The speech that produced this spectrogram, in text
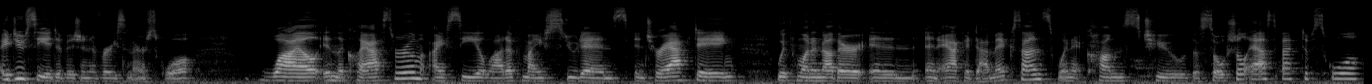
I do see a division of race in our school. While in the classroom, I see a lot of my students interacting with one another in an academic sense. When it comes to the social aspect of school,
